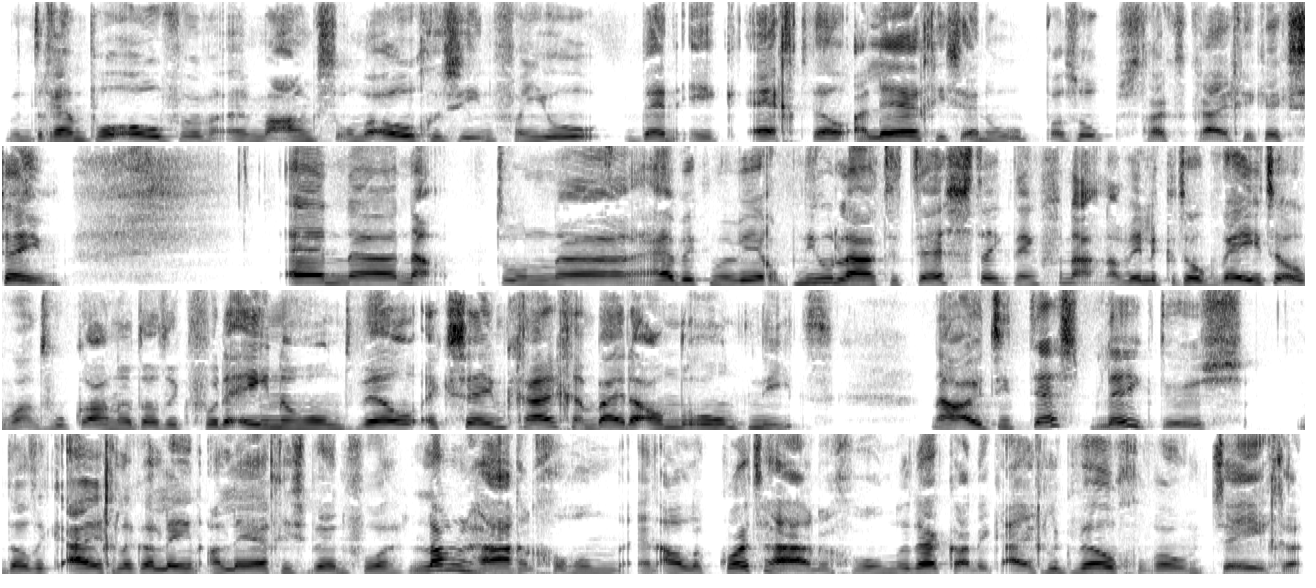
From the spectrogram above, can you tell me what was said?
mijn drempel over en mijn angst onder ogen zien. Van joh, ben ik echt wel allergisch? En hoe, pas op, straks krijg ik eczeem. En uh, nou, toen uh, heb ik me weer opnieuw laten testen. Ik denk van, nou, dan wil ik het ook weten. Ook, want hoe kan het dat ik voor de ene hond wel eczeem krijg en bij de andere hond niet? Nou, uit die test bleek dus dat ik eigenlijk alleen allergisch ben voor langharige honden. En alle kortharige honden, daar kan ik eigenlijk wel gewoon tegen.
